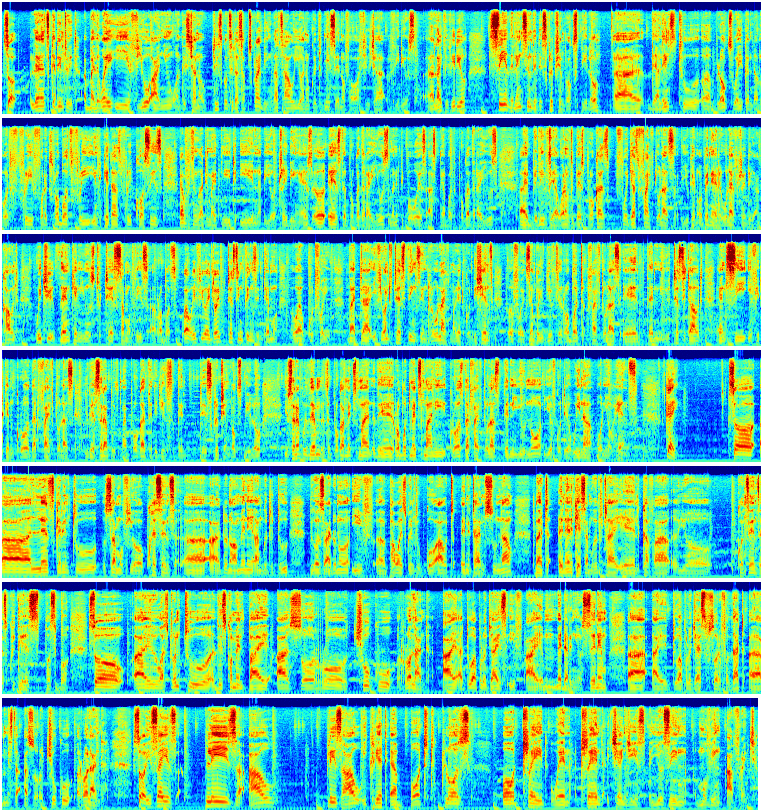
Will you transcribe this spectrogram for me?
So let's get into it. Uh, by the way if you are new on this channel please consider subscribing. That's how you are not going to miss any of our future videos. Uh, like the video see the links in the description box below uh, there are links to uh, blogs where you can download free forex robots free indicators free courses everything that you might need in your trading. As well as the broker that i use. Many people always ask me about the broker that i use. I believe they are one of the best brokers. For just five dollars you can open a real life trading account which you then can use to test some of these uh, robots. Well if you enjoy testing things in demo well good for you. But uh, if you want to test things in real life market conditions for, for example you give the robot five dollars and then you test it out and see if it can grow that five dollars. You can set up with my broker the link is the description box below. You set up with them the broker makes money the robot makes money grows that five dollars then you know you have got a winner on your hands. Okay so uh, let's get into some of your questions. Uh, i don't know how many i'm going to do because i don't know if uh, power is going to go out anytime soon now. But in any case i'm going to try and cover your concerns as quickly as possible. So i was drawn to this comment by azoro chuku roland I do apologize if I am murdering your surname. Uh, I do apologize, sorry for that, uh, Mr. Azorochuku Roland. So he says, please, how, please, how we create a bot to close or trade when trend changes using moving average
